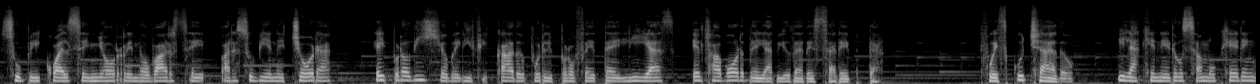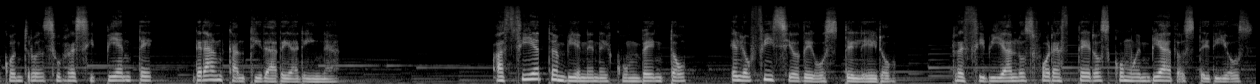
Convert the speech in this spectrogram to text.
suplicó al Señor renovarse para su bienhechora el prodigio verificado por el profeta Elías en favor de la viuda de Sarepta. Fue escuchado y la generosa mujer encontró en su recipiente gran cantidad de harina. Hacía también en el convento el oficio de hostelero. Recibía a los forasteros como enviados de Dios.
